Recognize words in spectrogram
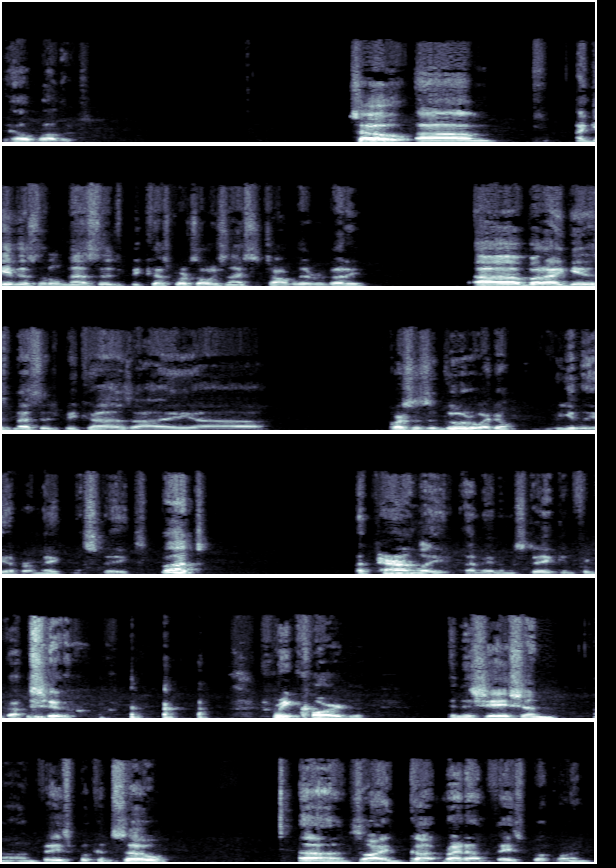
to help others. So, um, I gave this little message because, of course, it's always nice to talk with everybody. Uh, but I gave this message because I, uh, of course, as a guru, I don't really ever make mistakes. But apparently, I made a mistake and forgot to record initiation on Facebook, and so uh, so I got right on Facebook when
